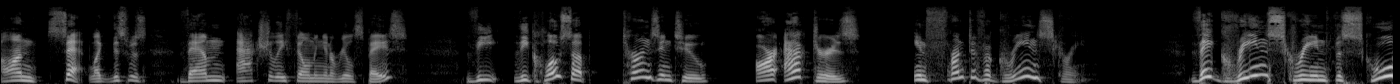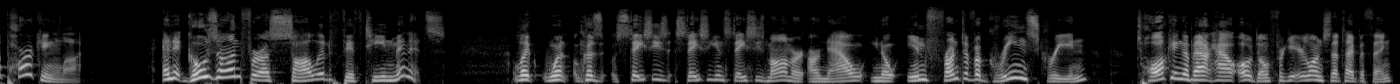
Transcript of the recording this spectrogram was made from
on set, like this was them actually filming in a real space, the the close up turns into our actors in front of a green screen. They green screened the school parking lot, and it goes on for a solid fifteen minutes. Like when because Stacy's Stacy and Stacy's mom are, are now you know in front of a green screen talking about how oh don't forget your lunch that type of thing.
